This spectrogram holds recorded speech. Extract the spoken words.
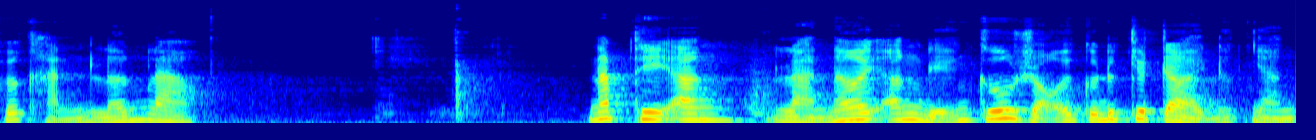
phước hạnh lớn lao. Nắp thi ân là nơi ân điển cứu rỗi của Đức Chúa Trời được nhận.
